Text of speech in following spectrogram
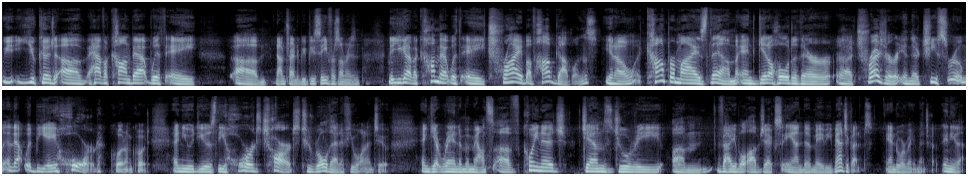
you could uh, have a combat with a. Um, I'm trying to be PC for some reason. Now you could have a combat with a tribe of hobgoblins, you know, compromise them and get a hold of their uh, treasure in their chief's room, and that would be a horde, quote unquote. And you would use the horde chart to roll that if you wanted to, and get random amounts of coinage, gems, jewelry, um, valuable objects, and uh, maybe magic items, and or maybe magic items, any of that,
